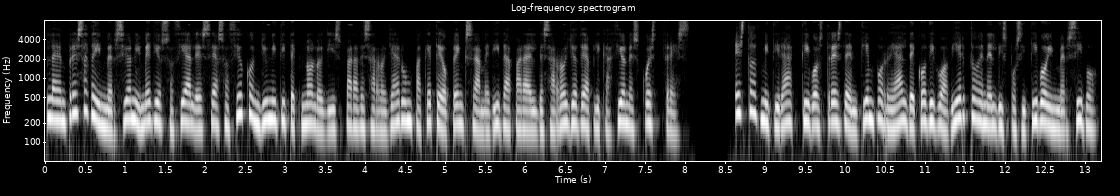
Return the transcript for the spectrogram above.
la empresa de inmersión y medios sociales se asoció con Unity Technologies para desarrollar un paquete OpenX a medida para el desarrollo de aplicaciones Quest 3. Esto admitirá activos 3D en tiempo real de código abierto en el dispositivo inmersivo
